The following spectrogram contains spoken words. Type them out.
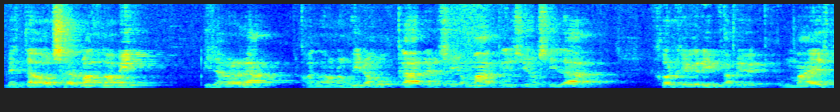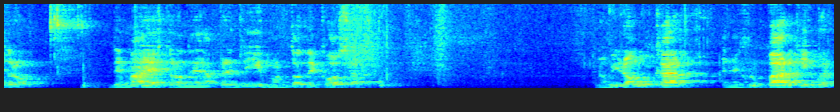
me estaba observando a mí, y la verdad, cuando nos vino a buscar el señor Macri, el señor Ciudad, Jorge Grifa, que un maestro de maestro, donde aprendí un montón de cosas, nos vino a buscar en el Club Parque y bueno,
